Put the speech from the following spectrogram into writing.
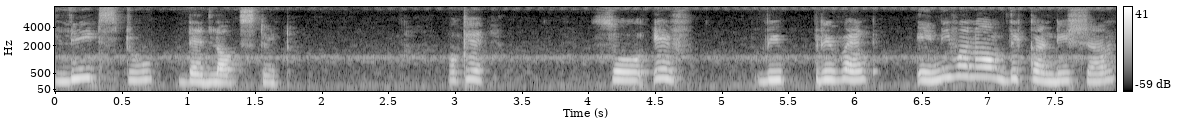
leads to deadlock state. Okay. So if we prevent any one of the condition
